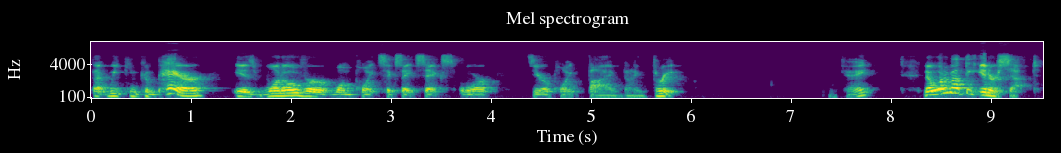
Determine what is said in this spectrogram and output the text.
that we can compare is 1 over 1.686 or 0.593. Okay. Now what about the intercept?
